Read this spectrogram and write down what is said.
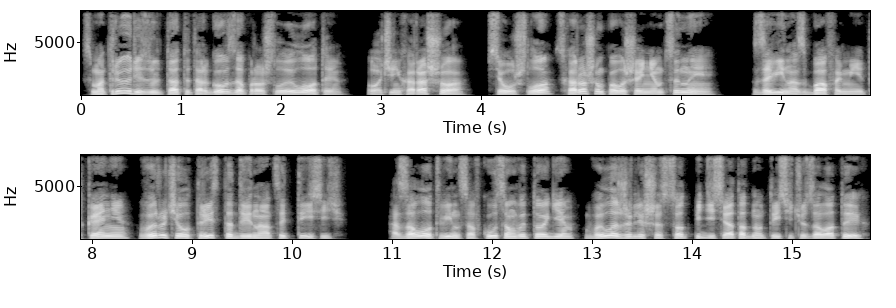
Смотрю результаты торгов за прошлые лоты. Очень хорошо. Все ушло с хорошим повышением цены. За вина с бафами и ткани выручил 312 тысяч. А за лот вин со вкусом в итоге выложили 651 тысячу золотых.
